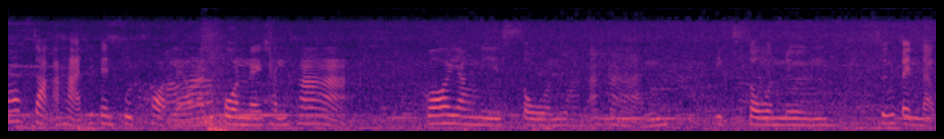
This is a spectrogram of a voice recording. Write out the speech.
นอกจากอาหารที่เป็นฟู้ดคอร์ทแล้วนะทุกคนในชั้น 5 ก็ยังมีโซนร้านอาหารอีกโซนหนึ่ง ซึ่งเป็นแบบ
